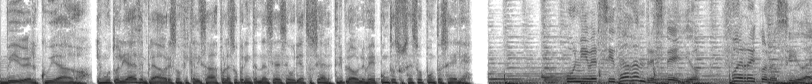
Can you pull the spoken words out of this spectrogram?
Vive el cuidado. Las mutualidades de empleadores son fiscalizadas por la Superintendencia de Seguridad Social. www.suceso.cl. Universidad Andrés Bello fue reconocida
